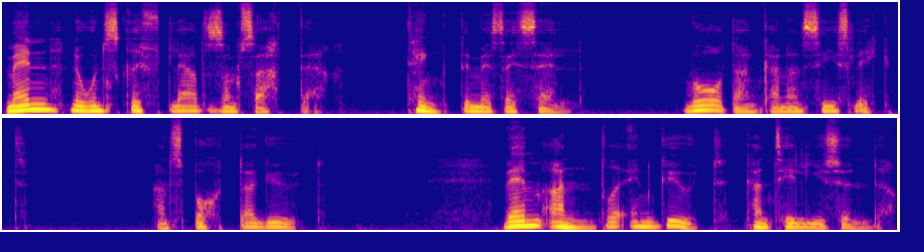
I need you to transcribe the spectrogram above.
Men noen skriftlærde som satt der, tenkte med seg selv, hvordan kan han si slikt? Han spotta Gud. Hvem andre enn Gud kan tilgi synder?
